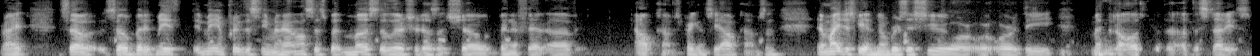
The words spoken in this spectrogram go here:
right? So so, but it may it may improve the semen analysis, but most of the literature doesn't show benefit of outcomes, pregnancy outcomes, and it might just be a numbers issue or or, or the methodology of the, of the studies.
